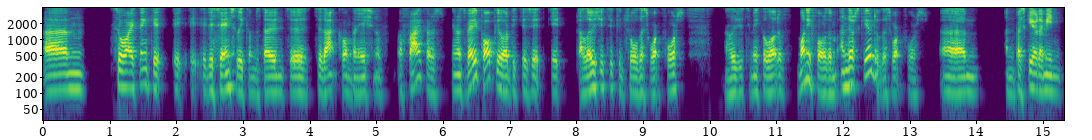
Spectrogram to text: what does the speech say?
Um, so I think it, it, it essentially comes down to to that combination of, of factors. You know, it's very popular because it it allows you to control this workforce, allows you to make a lot of money for them, and they're scared of this workforce. Um, and by scared, I mean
